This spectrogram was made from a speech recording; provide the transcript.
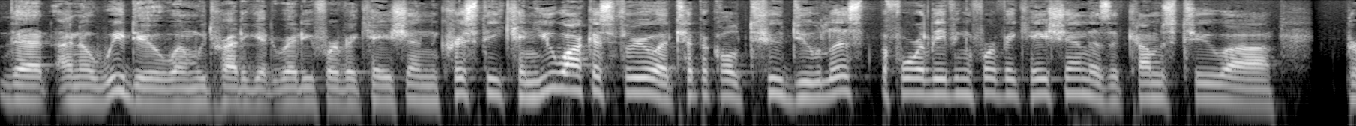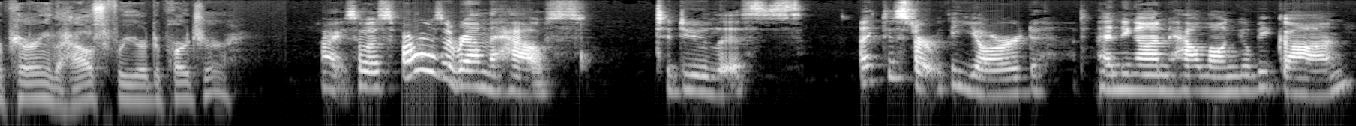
that I know we do when we try to get ready for vacation. Christy, can you walk us through a typical to do list before leaving for vacation as it comes to uh, preparing the house for your departure? All right, so as far as around the house to do lists, I like to start with the yard depending on how long you'll be gone.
